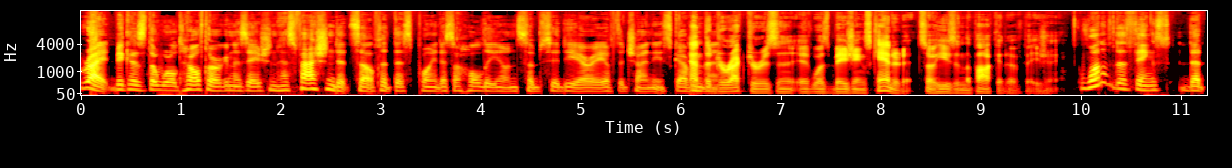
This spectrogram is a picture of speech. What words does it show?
Right, because the World Health Organization has fashioned itself at this point as a wholly owned subsidiary of the Chinese government. And the director is uh, it was Beijing's candidate, so he's in the pocket of Beijing. One of the things that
